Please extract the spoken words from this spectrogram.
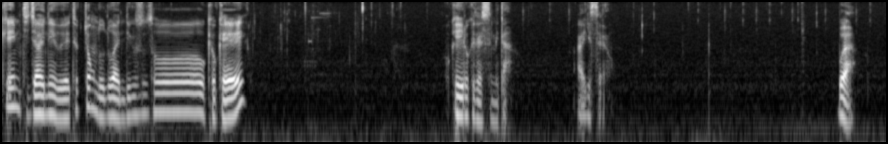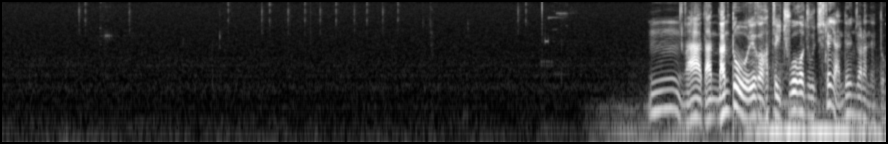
게임 디자인에 의해 특정 노드와 엔딩 순서 오케이 오케이 오케이 이렇게 됐습니다. 알겠어요. 뭐야? 음, 아, 난, 난 또 얘가 갑자기 죽어가지고 실행이 안 되는 줄 알았네, 또.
